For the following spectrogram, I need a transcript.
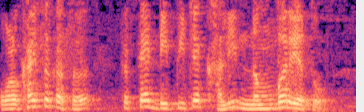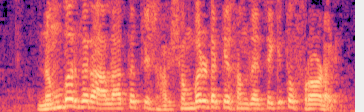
ओळखायचं कसं तर त्या डीपीच्या खाली नंबर येतो. नंबर जर आला तर ते शंभर टक्के समजायचं की तो फ्रॉड आहे.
